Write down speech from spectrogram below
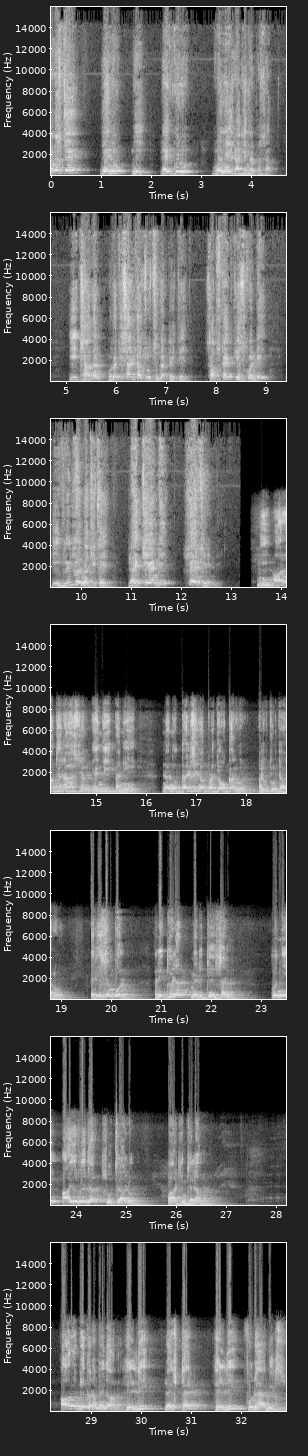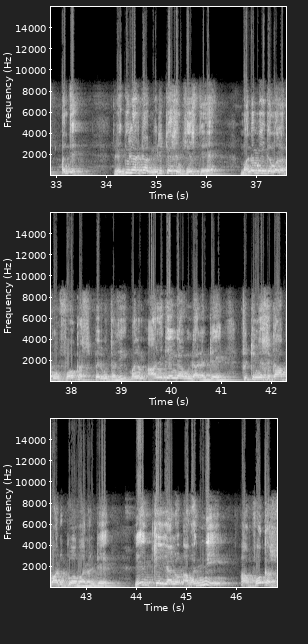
నమస్తే నేను మీ లైఫ్ గురు గోనె రాజేంద్ర ప్రసాద్. ఈ ఛానల్ మొదటిసారిగా చూస్తున్నట్లయితే సబ్స్క్రైబ్ చేసుకోండి. ఈ వీడియో నచ్చితే లైక్ చేయండి షేర్ చేయండి. మీ ఆరోగ్య రహస్యం ఏంది అని నన్ను కలిసిన ప్రతి ఒక్కరు అడుగుతుంటారు. వెరీ సింపుల్ రెగ్యులర్ మెడిటేషన్ కొన్ని ఆయుర్వేద సూత్రాలు పాటించడం. ఆరోగ్యకరమైన healthy lifestyle healthy food habits అంతే. రెగ్యులర్గా మెడిటేషన్ చేస్తే మన మీద మనకు ఫోకస్ పెరుగుతుంది మనం ఆరోగ్యంగా ఉండాలంటే ఫిట్నెస్ కాపాడుకోవాలంటే ఏం చేయాలో అవన్నీ ఆ ఫోకస్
